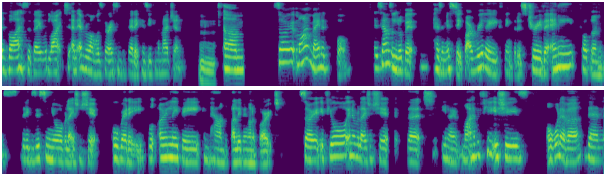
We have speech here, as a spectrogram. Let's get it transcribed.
advice that they would like to, and everyone was very sympathetic, as you can imagine. Mm-hmm. Um, so my main, well, it sounds a little bit pessimistic, but I really think that it's true that any problems that exist in your relationship already will only be compounded by living on a boat. So if you're in a relationship that, you know, might have a few issues or whatever, then,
